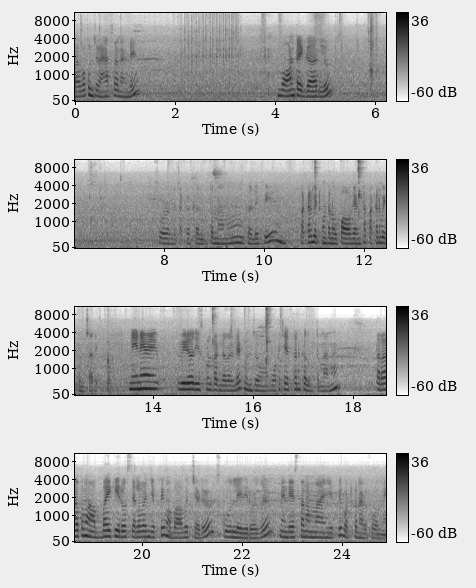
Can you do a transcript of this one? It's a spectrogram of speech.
రవ్వ కొంచెం వేస్తానండి. బాగుంటాయి గారెలు. చూడండి చక్కగా కలుపుతున్నాను కలిపి పక్కన పెట్టుకుంటాను. ఒక పావు గంట పక్కన పెట్టి ఉంచాలి. నేనే వీడియో తీసుకుంటాం కదండి కొంచెం ఒక చేత్తోనే కలుపుతున్నాను. తర్వాత మా అబ్బాయికి ఈరోజు సెలవు అని చెప్పి మా బాబు వచ్చాడు. స్కూల్ లేదు ఈరోజు. నేను చేస్తానమ్మా అని చెప్పి పట్టుకున్నాడు ఫోన్ని.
